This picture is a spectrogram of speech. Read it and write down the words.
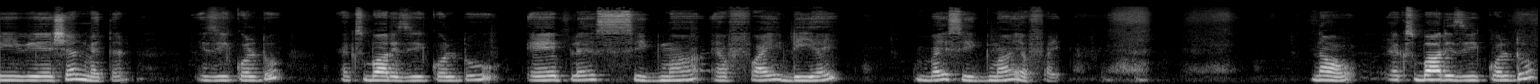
Deviation method is equal to x bar is equal to a plus sigma fi di by sigma fi. Now x bar is equal to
